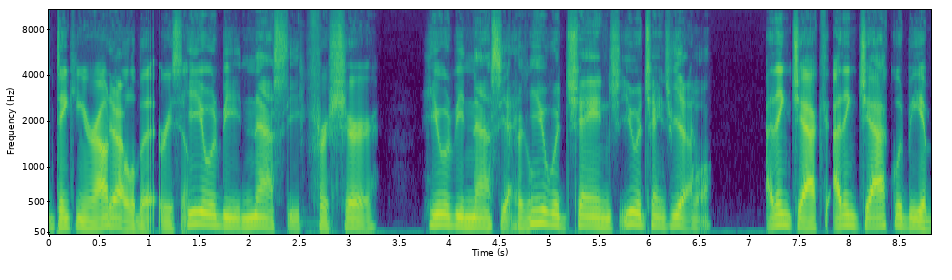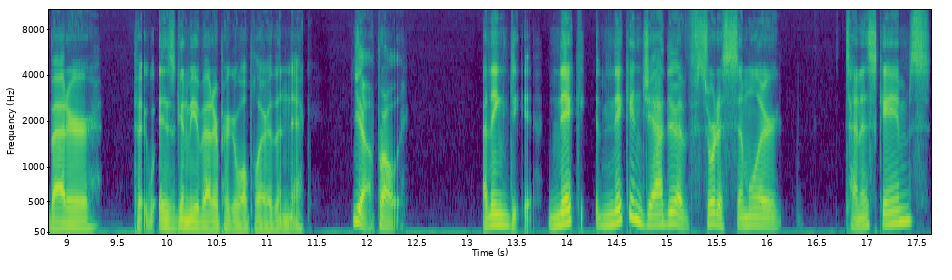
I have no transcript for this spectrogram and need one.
dinking around Yeah. a little bit recently, he would be nasty. for sure. He would be nasty. at Yeah, pickleball. you would change. You would change Yeah. I think Jack. I think Jack would be a better pick- is going to be a better pickleball player than Nick. yeah, probably. I think D- Nick Nick and Jack do have sort of similar tennis games.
